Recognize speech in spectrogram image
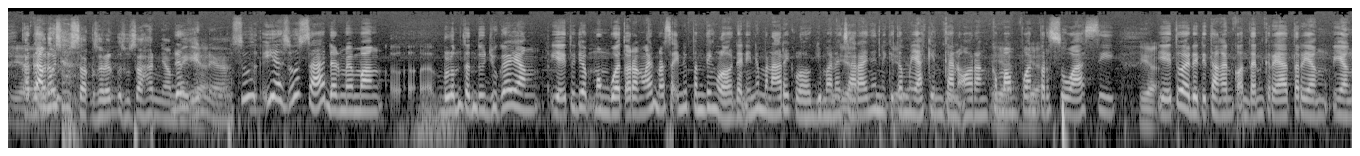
Iya. Kadang-kadang susah, kesusahan kesusahan Dan- nyampein Iya, ya. Su- iya susah dan memang eh, belum tentu juga yang ya itu dia membuat orang lain merasa ini penting loh dan ini menarik loh gimana Iya, caranya nih kita iya, meyakinkan orang Iya, kemampuan iya. persuasi Iya. ya itu ada di tangan konten kreator yang yang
